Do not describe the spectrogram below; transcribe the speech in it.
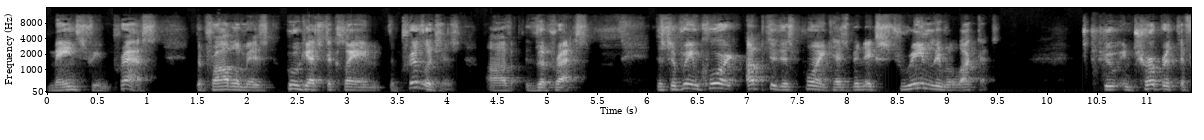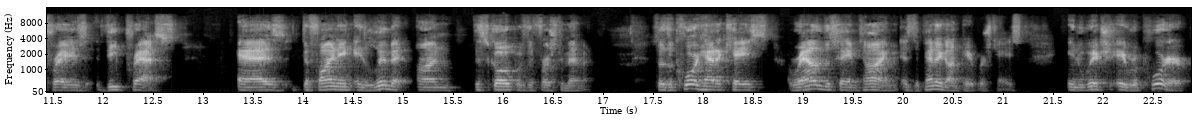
mainstream press, the problem is who gets to claim the privileges of the press. The Supreme Court, up to this point, has been extremely reluctant to interpret the phrase the press as defining a limit on the scope of the First Amendment. So the court had a case around the same time as the Pentagon Papers case in which a reporter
